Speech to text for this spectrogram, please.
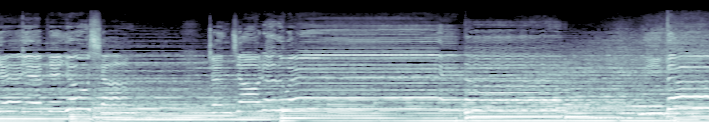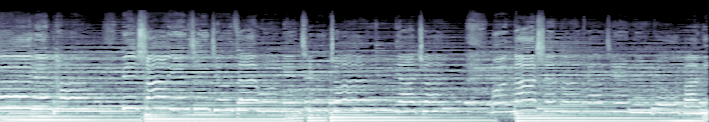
夜夜偏又想，真叫人为难。你的脸庞，闭上眼睛就在我面前转呀转，我拿什么条件能够把你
